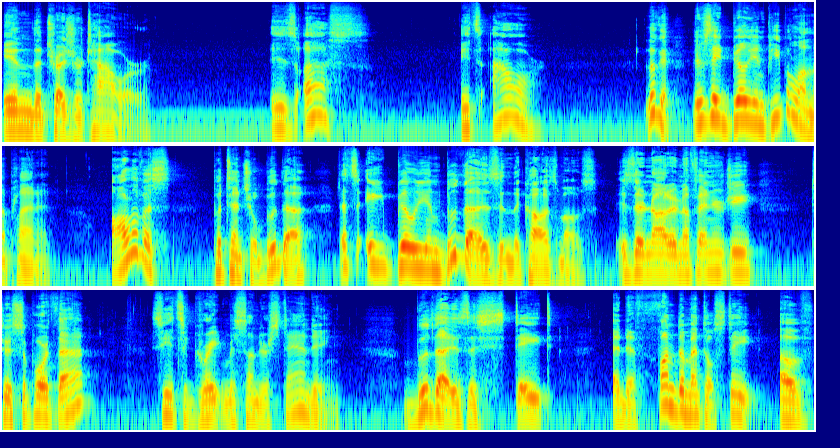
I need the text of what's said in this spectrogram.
in the treasure tower is us. It's our. Look at there's 8 billion people on the planet. All of us potential Buddha that's 8 billion Buddhas in the cosmos. Is there not enough energy to support that? See, it's a great misunderstanding. Buddha is a state and a fundamental state of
